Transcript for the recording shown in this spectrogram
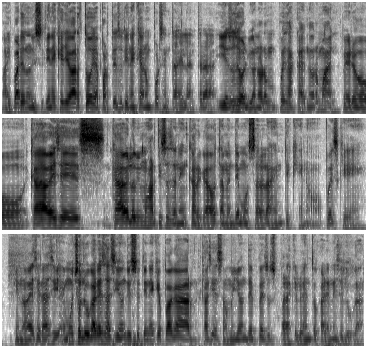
Hay bares donde usted tiene que llevar todo y aparte de eso tiene que dar un porcentaje de la entrada. Y eso se volvió normal, pues acá es normal. Pero cada vez es, cada vez los mismos artistas se han encargado también de mostrar a la gente que no, pues que, que no debe ser así. Hay muchos lugares así donde usted tiene que pagar casi hasta un millón de pesos para que lo dejen tocar en ese lugar.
